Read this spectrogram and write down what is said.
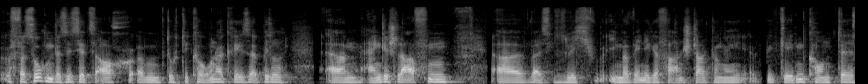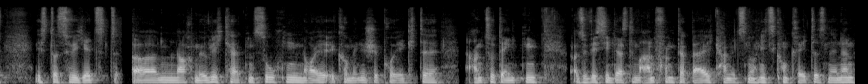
versuchen, das ist jetzt auch ähm, durch die Corona-Krise ein bisschen ähm, eingeschlafen, äh, weil es natürlich immer weniger Veranstaltungen geben konnte, ist, dass wir jetzt ähm, nach Möglichkeiten suchen, neue ökumenische Projekte anzudenken. Also wir sind erst am Anfang dabei, ich kann jetzt noch nichts Konkretes nennen,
